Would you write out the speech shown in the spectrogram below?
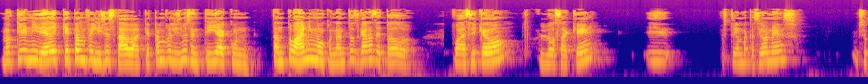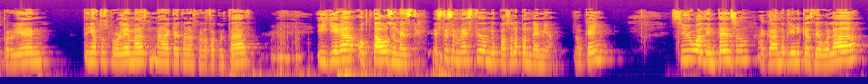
No tiene ni idea de qué tan feliz estaba, qué tan feliz me sentía, con tanto ánimo, con tantas ganas de todo. Pues así quedó, lo saqué y estoy en vacaciones, súper bien. Tenía otros problemas, nada que ver con la, con la facultad. Y llega octavo semestre, este semestre donde pasó la pandemia, ¿ok? Sigo igual de intenso, acabando clínicas de volada.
